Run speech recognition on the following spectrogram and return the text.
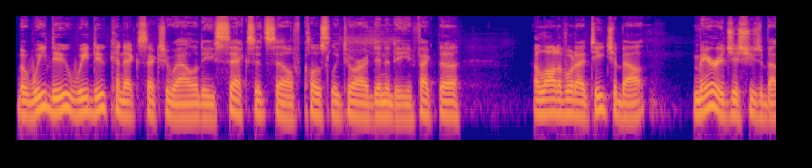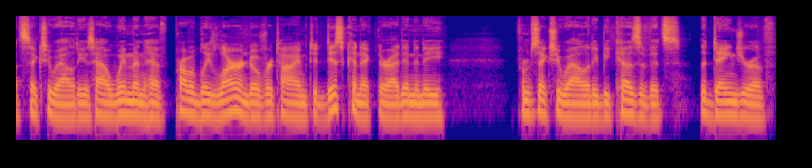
But we do we do connect sexuality, sex itself, closely to our identity. In fact, the a lot of what I teach about marriage issues about sexuality is how women have probably learned over time to disconnect their identity from sexuality because of its the danger of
